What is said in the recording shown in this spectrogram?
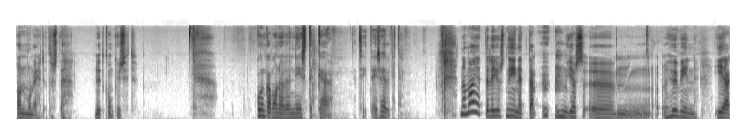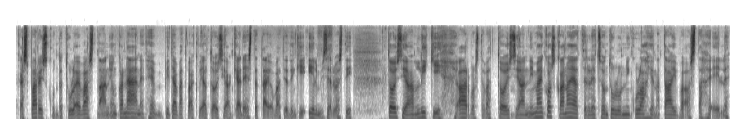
on mun ehdotus tähän nyt kun kysyt. Kuinka monelle niin sitten käy, että siitä ei selvitä? No mä ajattelin just niin, että jos ö, hyvin iäkäs pariskunta tulee vastaan, jonka näen, että he pitävät vaikka vielä toisiaan kädestä tai ovat jotenkin ilmiselvästi toisiaan liki ja arvostavat toisiaan, niin mä en koskaan ajattele, että se on tullut niin kuin lahjana taivaasta heille,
